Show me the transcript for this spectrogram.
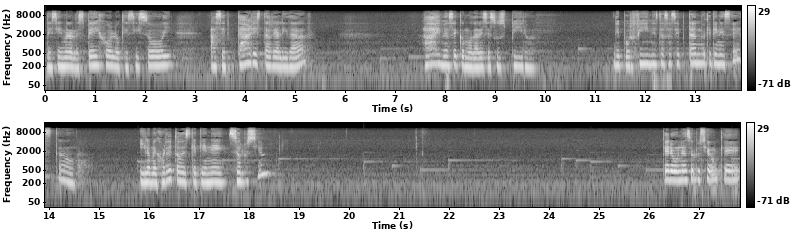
decírmelo al espejo, lo que sí soy, aceptar esta realidad, ay, me hace como dar ese suspiro de por fin estás aceptando que tienes esto. Y lo mejor de todo es que tiene solución. Pero una solución que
